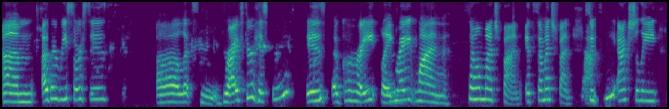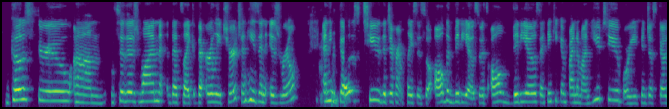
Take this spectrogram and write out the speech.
um, other resources uh, let's see drive through history is a great like great one so much fun. It's so much fun. Yeah. So he actually goes through. Um, so there's one that's like the early church, and he's in Israel, and he goes to the different places. So all the videos. So it's all videos. I think you can find them on YouTube, or you can just go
